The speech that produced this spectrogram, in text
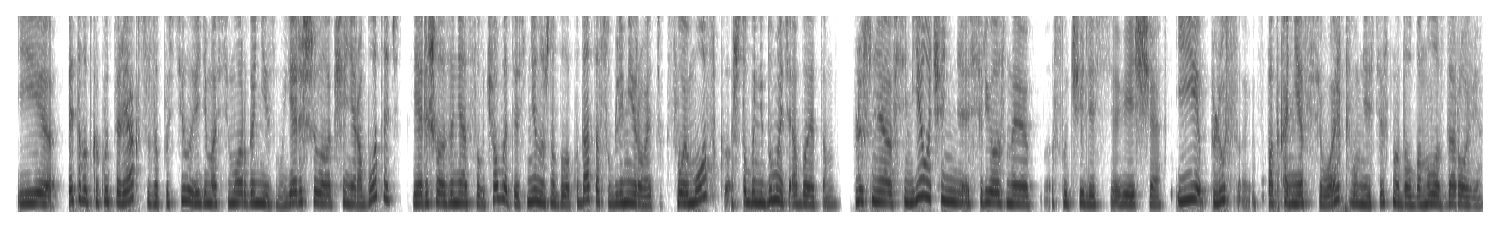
И это вот какую-то реакцию запустило, видимо, всему организму. Я решила вообще не работать, я решила заняться учебой, то есть мне нужно было куда-то сублимировать свой мозг, чтобы не думать об этом. Плюс у меня в семье очень серьезные случились вещи. И плюс под конец всего этого мне, естественно, долбануло здоровье.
